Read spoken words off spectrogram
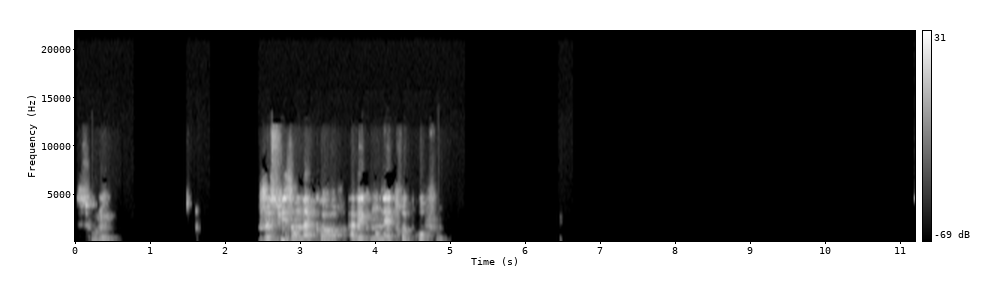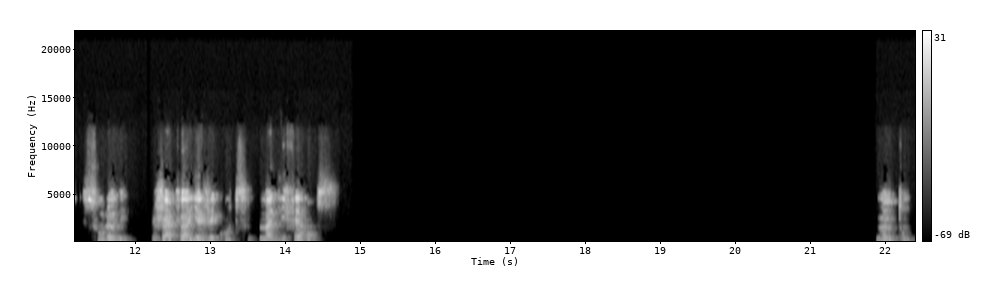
Sous l'œil. Je suis en accord avec mon être profond. le nez. J'accueille et j'écoute ma différence. Monton.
